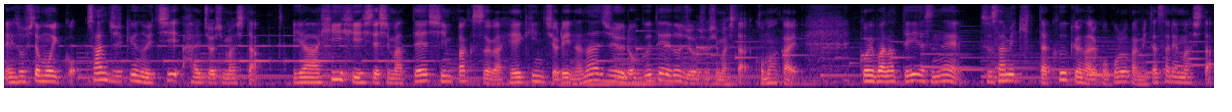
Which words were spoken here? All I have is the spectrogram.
えそしてもう一個。39の1拝聴しました。いやーヒーヒーしてしまって心拍数が平均値より76程度上昇しました。細かい。恋バナっていいですね。すさみ切った空虚なる心が満たされました。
